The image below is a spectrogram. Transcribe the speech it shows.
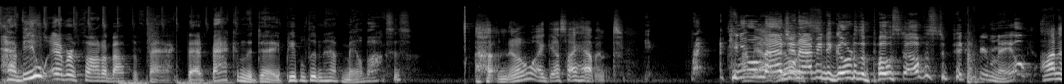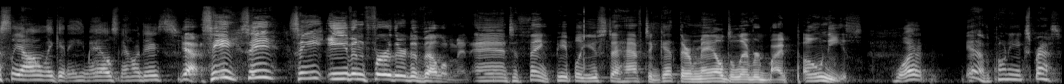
have you ever thought about the fact that back in the day, people didn't have mailboxes? Uh, no, I guess I haven't. Can you I mean, imagine having to go to the post office to pick up your mail? Honestly, I only get emails nowadays. Yeah, see, see, see, even further development. And to think people used to have to get their mail delivered by ponies. What? Yeah, the Pony Express.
